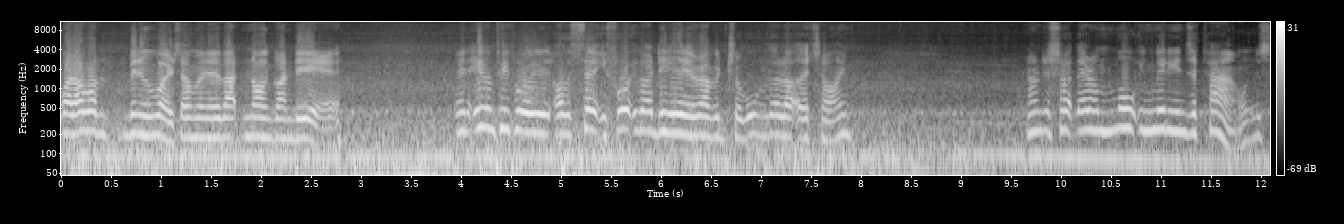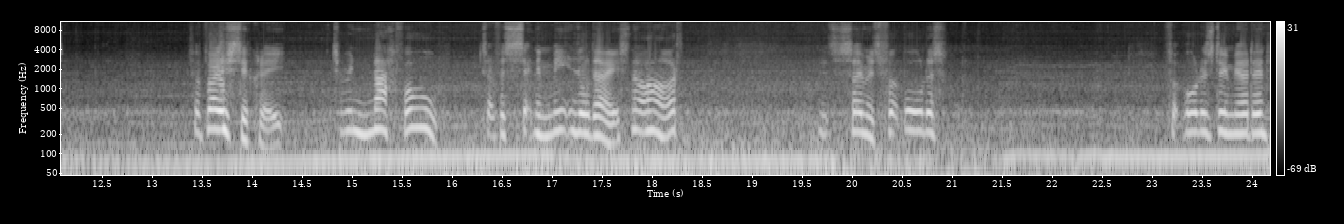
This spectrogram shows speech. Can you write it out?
well, I want minimum wage, so I'm in about nine grand a year. Mean, even people on 30, 40 grand a year are having trouble a lot of the time. And I'm just like, they're on multi millions of pounds for basically doing naff all. Except for sitting in meetings all day. It's not hard. It's the same as footballers. Footballers do me head in.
